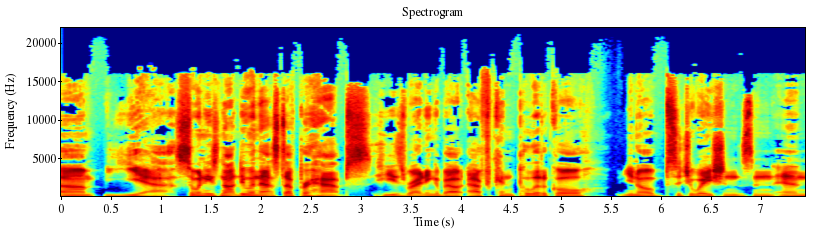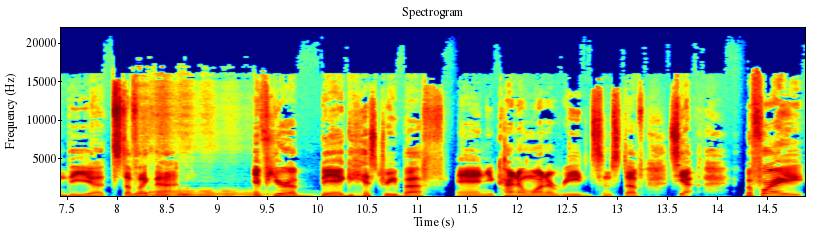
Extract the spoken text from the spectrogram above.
Um, yeah. So when he's not doing that stuff, perhaps he's writing about African political, you know, situations and, and the uh, stuff like that if you're a big history buff and you kind of want to read some stuff, see, I, before I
